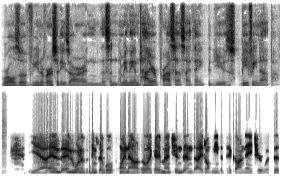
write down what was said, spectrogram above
roles of universities are. And this, and I mean, the entire process, I think, could use beefing up. Yeah, and and one of the things I will point out, like I mentioned, and I don't mean to pick on nature with this.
